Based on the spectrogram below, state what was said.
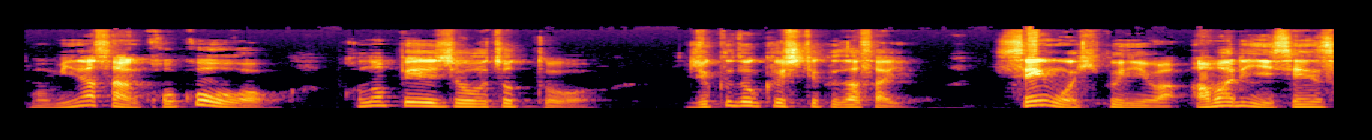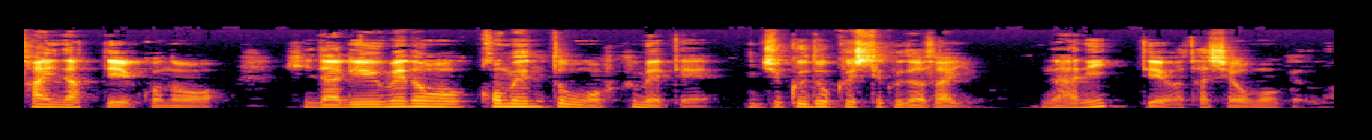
もう皆さん、ここを、このページをちょっと、熟読してくださいよ。線を引くにはあまりに繊細なっていうこの左上のコメントも含めて熟読してくださいよ。何って私は思うけどな。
